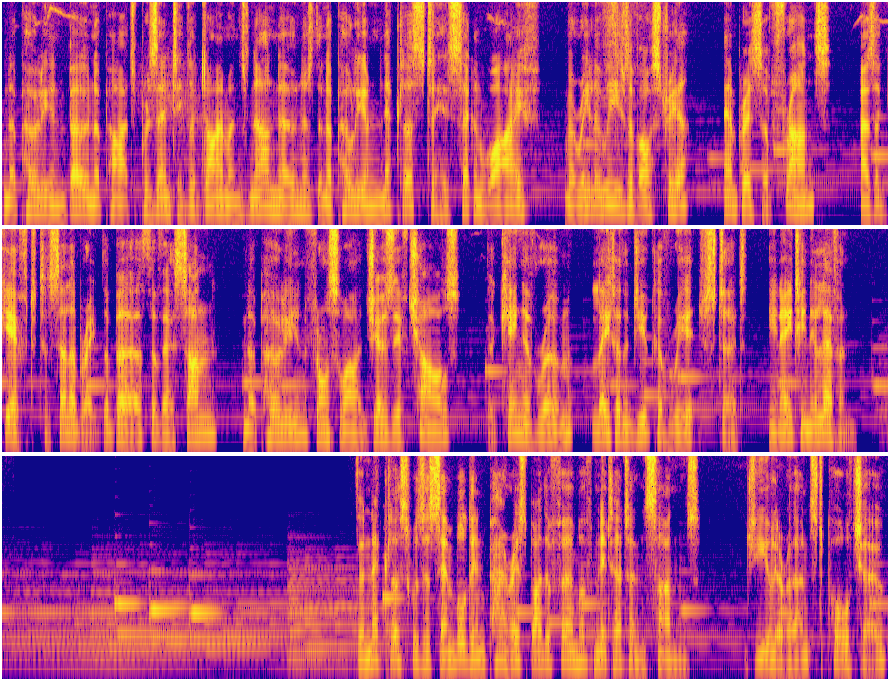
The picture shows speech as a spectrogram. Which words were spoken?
Napoleon Bonaparte presented the diamonds now known as the Napoleon necklace to his second wife, Marie-Louise of Austria, Empress of France, as a gift to celebrate the birth of their son, Napoleon Francois Joseph Charles, the King of Rome, later the Duke of Reichstadt, in 1811. The necklace was assembled in Paris by the firm of Nitot & Sons. Jeweler Ernst Porcho,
